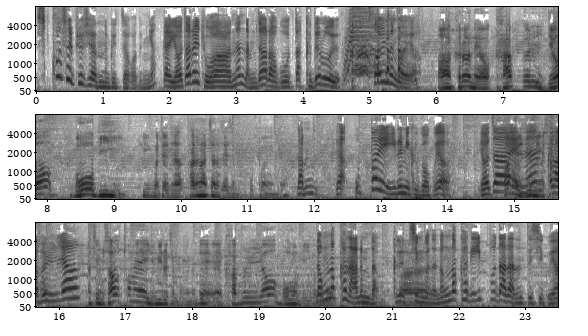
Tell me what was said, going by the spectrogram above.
스컷을 표시하는 글자거든요. 그러니까 여자를 좋아하는 남자라고 딱 그대로 써 있는 거예요. 아, 그러네요. 갑을려 모비. 이거 제가 다른 한자는 제가 못 보는데. 남, 야, 오빠의 이름이 그거고요. 여자애는 가불려 아, 지금 사우톰의 유미를 지금 보고 있는데 예, 가불려 모음이 넉넉한 아름다움 그 아. 친구는 넉넉하게 이쁘다라는 뜻이고요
